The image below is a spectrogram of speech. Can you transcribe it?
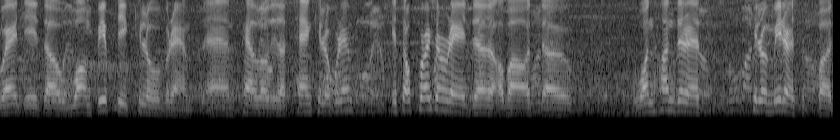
weight is uh, 150 kilograms and payload is uh, 10 kilograms. Its operation range is uh, about uh, 100 kilometers, but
